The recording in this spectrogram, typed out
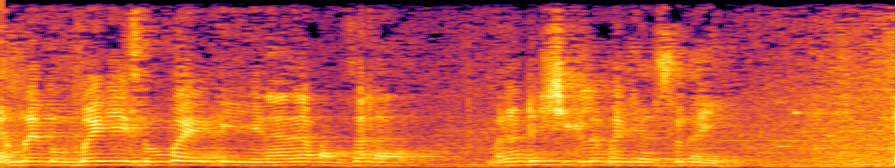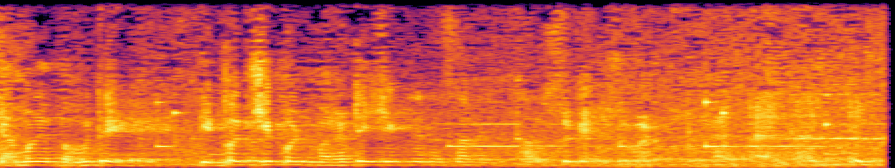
त्यामुळे मुंबई सोपं आहे की येणाऱ्या माणसाला मराठी शिकलं पाहिजे असं नाही. त्यामुळे बहुतेक दीपकजी पण मराठी शिकले नसावे असं काही असं वाटतं.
